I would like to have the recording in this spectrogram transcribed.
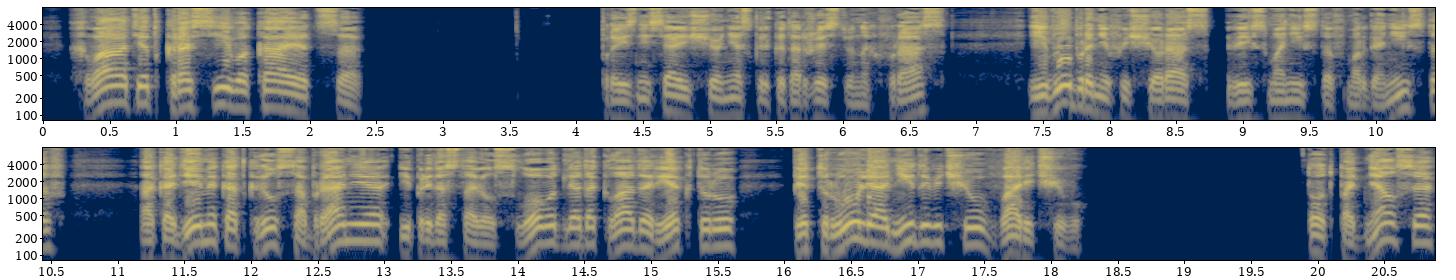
— хватит красиво каяться. Произнеся еще несколько торжественных фраз, и, выбранив еще раз вейсманистов-морганистов, академик открыл собрание и предоставил слово для доклада ректору Петру Леонидовичу Варичеву. Тот поднялся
